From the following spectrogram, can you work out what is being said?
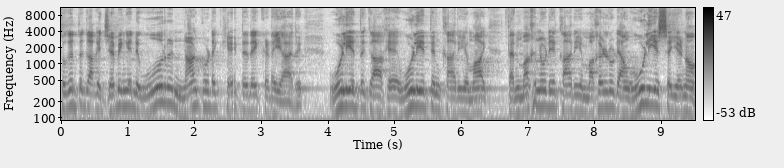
சுகத்துக்காக ஜெபிங்கன்னு ஒரு நாள் கூட கேட்டதே கிடையாது. ஊழியத்துக்காக ஊழியத்தின் காரியமாய் தன் மகனுடைய காரியம் மகளுடைய அவங்க ஊழியம் செய்யணும்.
